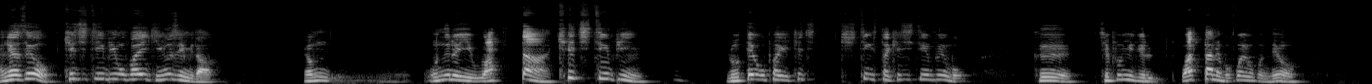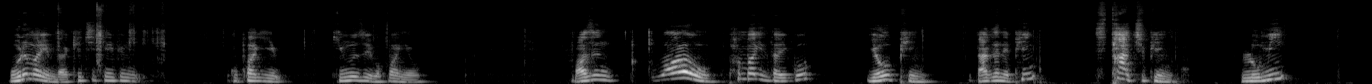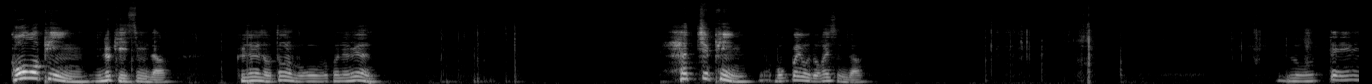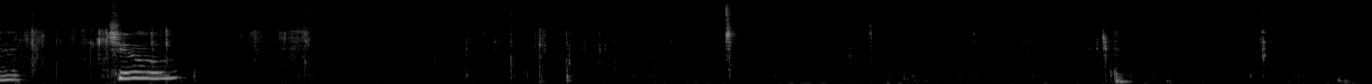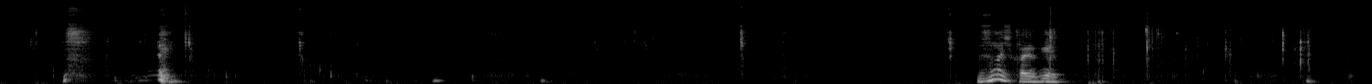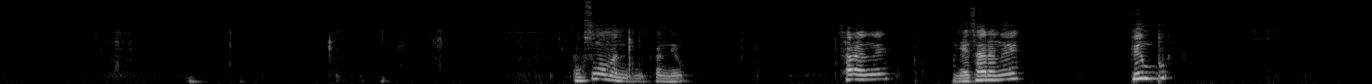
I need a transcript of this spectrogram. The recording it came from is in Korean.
안녕하세요. 캐치팅 핑오파이 김우수입니다. 여러분, 오늘은 이 왔다 캐치팅 핑 롯데 곱하기 캐치, 캐치팅 스타 캐치팅 핑 뭐, 그 제품이 그 왔다를 먹방 해 볼 건데요. 오랜만입니다. 캐치팅 핑 곱하기 김우수의 먹방이요. 맛은 와우 판박이 다 있고 여우핑, 나그네 핑, 스타츄 핑, 로미, 고고핑 이렇게 있습니다. 그 중에서 어떤 걸 먹어볼 거냐면 핫즈핑 먹방해보도록 하겠습니다. 롯데 츄 무슨 맛일까요 이게? 복숭아만 같네요. 사랑을 내 사랑을 듬뿍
